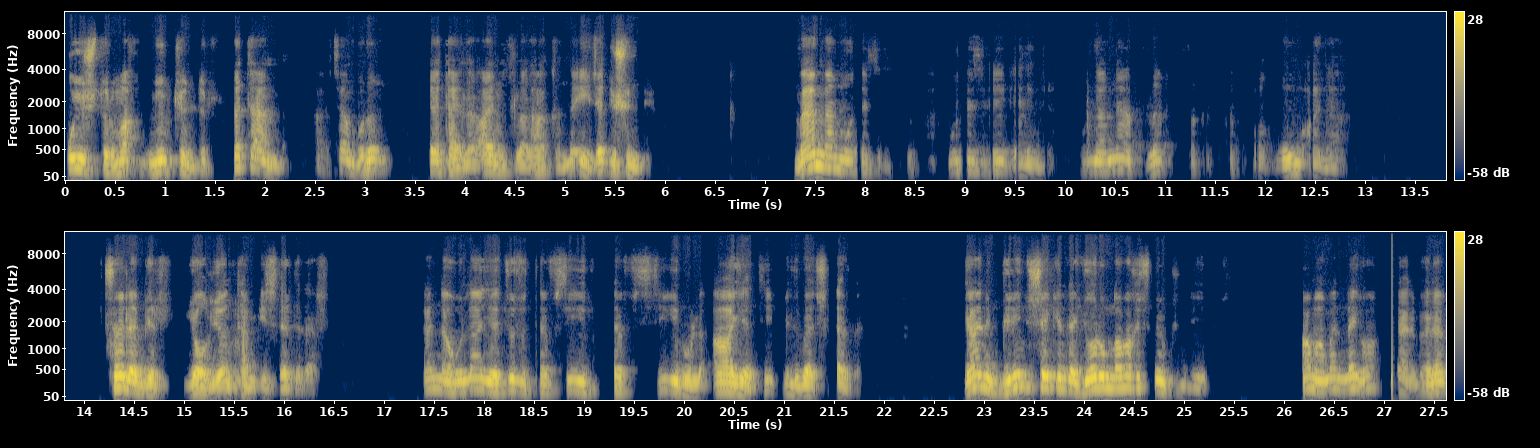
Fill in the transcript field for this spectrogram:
uyuşturmak mümkündür. Ve. Yani sen bunun detayları, ayrıntıları hakkında iyice düşün diyor. Ve emmel mutezile. Mutezile'ye gelince. Bunlar ne yaptılar? Ala. Şöyle bir yol yöntem izlediler. Ennehu la yecuzu tefsir tefsirul ayeti bil vecih evvel. Yani birinci şekilde yorumlamak hiç mümkün değil. Tamamen ne o? Yani böyle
